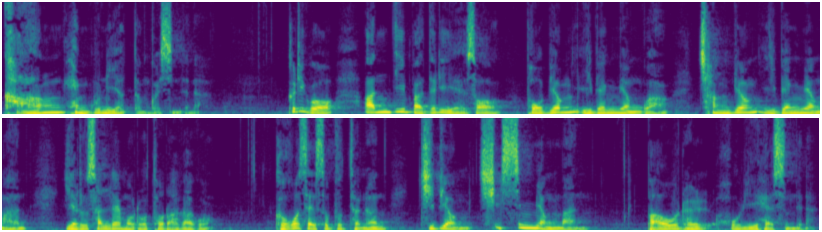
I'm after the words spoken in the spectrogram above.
강행군이었던 것입니다. 그리고 안디바드리에서 보병 200명과 창병 200명은 예루살렘으로 돌아가고 그곳에서부터는 기병 70명만 바울을 호위했습니다.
